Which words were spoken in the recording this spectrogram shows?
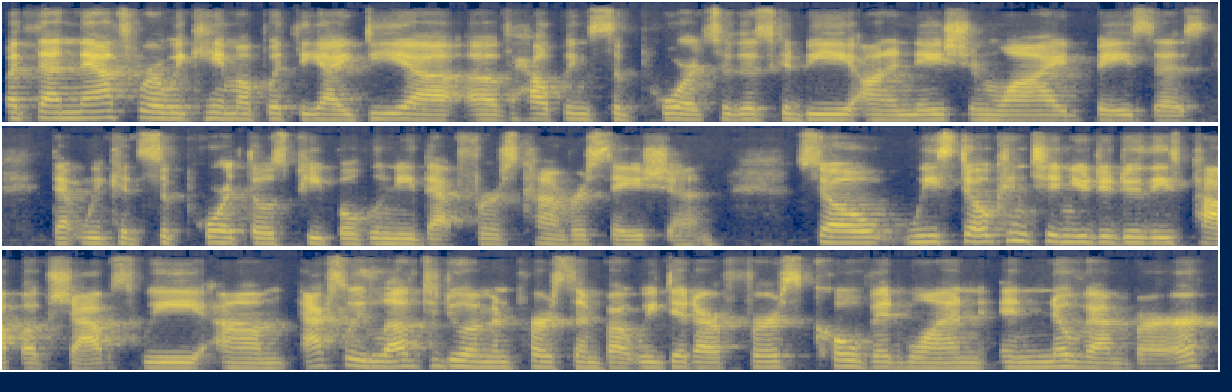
But then that's where we came up with the idea of helping support. So this could be on a nationwide basis that we could support those people who need that first conversation. So we still continue to do these pop up shops. We um, actually love to do them in person, but we did our first COVID one in November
